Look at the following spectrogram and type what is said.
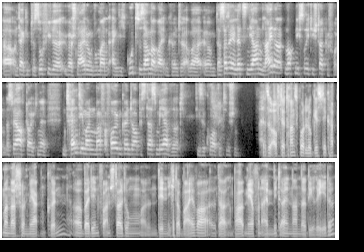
Äh, und da gibt es so viele Überschneidungen, wo man eigentlich gut zusammenarbeiten könnte. Aber ähm, das hat in den letzten Jahren leider noch nicht so richtig stattgefunden. Das wäre auch, glaube ich, ein Trend, den man mal verfolgen könnte, ob es das mehr wird, diese Co-Opetition. Also auf der Transportlogistik hat man das schon merken können. Äh, bei den Veranstaltungen, an denen ich dabei war, da war mehr von einem Miteinander die Rede.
